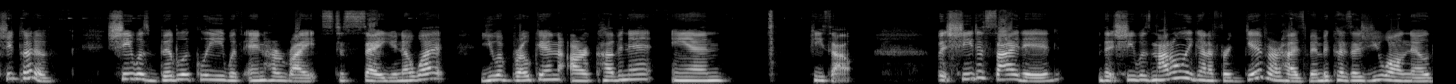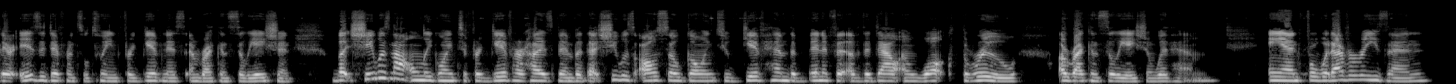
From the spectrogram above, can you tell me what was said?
She could have she was biblically within her rights to say, you know what? You have broken our covenant and peace out. But she decided that she was not only going to forgive her husband, because as you all know, there is a difference between forgiveness and reconciliation, but she was not only going to forgive her husband, but that she was also going to give him the benefit of the doubt and walk through a reconciliation with him. And for whatever reason,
